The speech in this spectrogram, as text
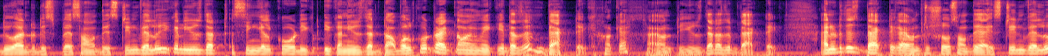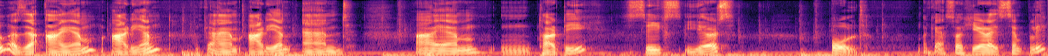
do and to display some of the string value. You can use that single quote. You, you, can use that double quote. Right now i make it as a backtick. Okay i want to use that as a backtick. And into this backtick i want to show some of the string value as a i am aryan. Okay i am aryan and i am mm, 36 years old. Okay so here i simply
